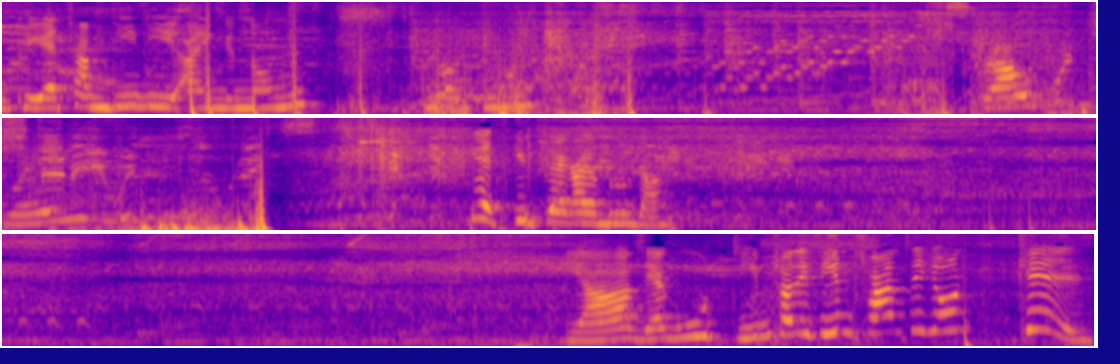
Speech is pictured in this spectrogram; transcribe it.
Okay, jetzt haben die die eingenommen. Ja, du. Sprout, race. Jetzt gibt's Ärger, Bruder. Ja, sehr gut. 27, 27 und Kill.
